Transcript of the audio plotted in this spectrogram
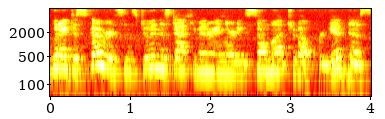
What I've discovered since doing this documentary and learning so much about forgiveness,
